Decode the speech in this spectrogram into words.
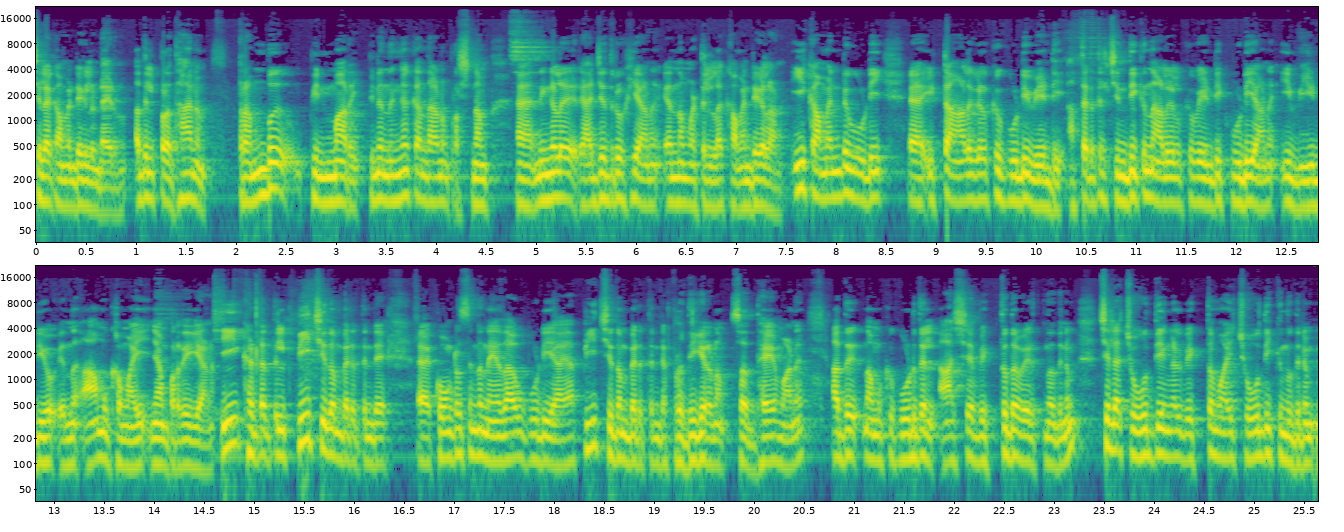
ചില കമന്റുകൾ ഉണ്ടായിരുന്നു അതിൽ പ്രധാനം ട്രംപ് പിന്മാറി. പിന്നെ നിങ്ങൾക്ക് എന്താണ് പ്രശ്നം നിങ്ങൾ രാജ്യദ്രോഹിയാണ് എന്ന മട്ടിലുള്ള കമന്റുകളാണ് ഈ കമന്റ് കൂടി ഇട്ട ആളുകൾക്ക് കൂടി വേണ്ടി അത്തരത്തിൽ ചിന്തിക്കുന്ന ആളുകൾക്ക് വേണ്ടി കൂടിയാണ് ഈ വീഡിയോ എന്ന് ആമുഖമായി ഞാൻ പറയുകയാണ്. ഈ ഘട്ടത്തിൽ പി ചിദംബരത്തിന്റെ കോൺഗ്രസിന്റെ നേതാവ് കൂടിയായ പി ചിദംബരത്തിന്റെ പ്രതികരണം ശ്രദ്ധേയമാണ്. അത് നമുക്ക് കൂടുതൽ ആശയ വ്യക്തത വരുത്തുന്നതിനും ചില ചോദ്യങ്ങൾ വ്യക്തമായി ചോദിക്കുന്നതിനും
